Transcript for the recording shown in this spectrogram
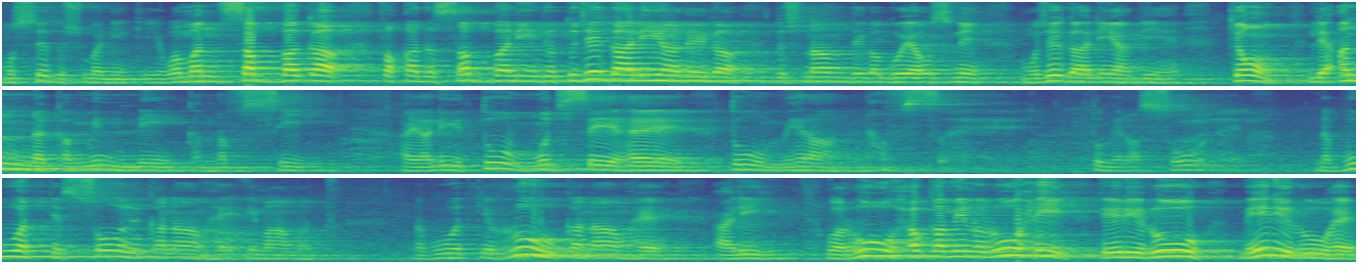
مجھ سے دشمنی کی ہے۔ وہ من سب کا فقط سب بنی جو تجھے گالیاں دے گا، دشنام دے گا، گویا اس نے مجھے گالیاں دی ہیں۔ کیوں؟ لے ان کا منی کا نفسی۔ اے علی، تو مجھ سے ہے، تو میرا نفس ہے، تو میرا سول ہے۔ نبوت کے سول کا نام ہے امامت۔ نبوت کے روح کا نام ہے علی۔ وہ روح کا من روحی، تیری روح میری روح ہے۔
